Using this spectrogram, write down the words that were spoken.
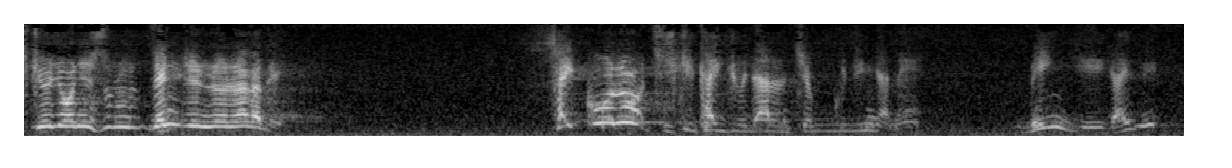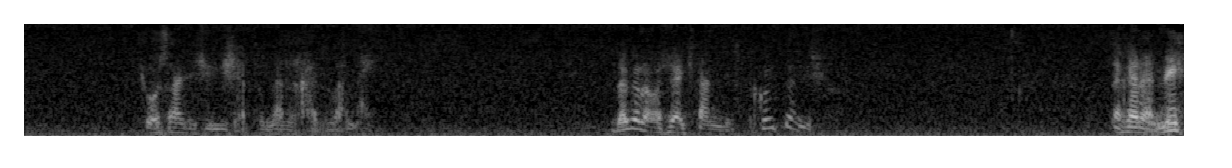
地球上に住む全人類の中で、最高の知識階級である中国人がね、便宜以外で共産主義者となるはずはない。だからわしは来たんです。とこう言ったんですよだからね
